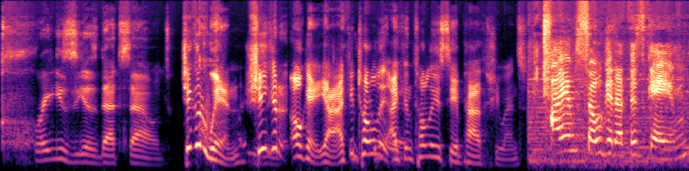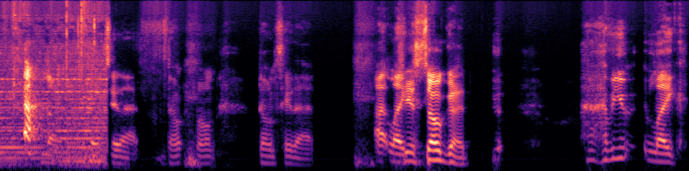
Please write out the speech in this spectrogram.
crazy as that sounds, she could win. She could. Okay, yeah, I can totally, I can totally see a path she wins. I am so good at this game. no, don't say that. Don't don't don't say that. I, like, she is so good. Have you like,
